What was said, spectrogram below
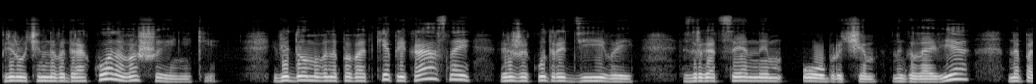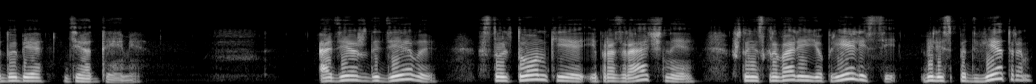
прирученного дракона в ошейнике ведомого на поводке прекрасной рыжекудрой дивой с драгоценным обручем на голове наподобие диадеме. Одежды девы, столь тонкие и прозрачные, что не скрывали ее прелести, велись под ветром,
